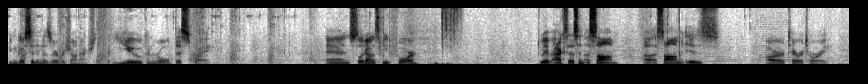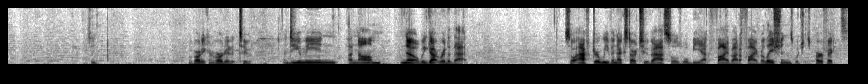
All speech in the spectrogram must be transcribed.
You can go sit in Azerbaijan, actually, but you can roll this way. And slow down to speed 4. Do we have access in Assam? Uh, Assam is our territory. See? We've already converted it, too. Do you mean Annam? No, we got rid of that. So after we've annexed our two vassals, we'll be at 5 out of 5 relations, which is perfect.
